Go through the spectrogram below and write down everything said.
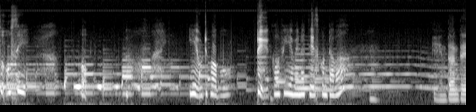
చూసి. ఏమిటి బాబు? టీ కాఫీ ఏమైనా తీసుకుంటావా ఏంటంటే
